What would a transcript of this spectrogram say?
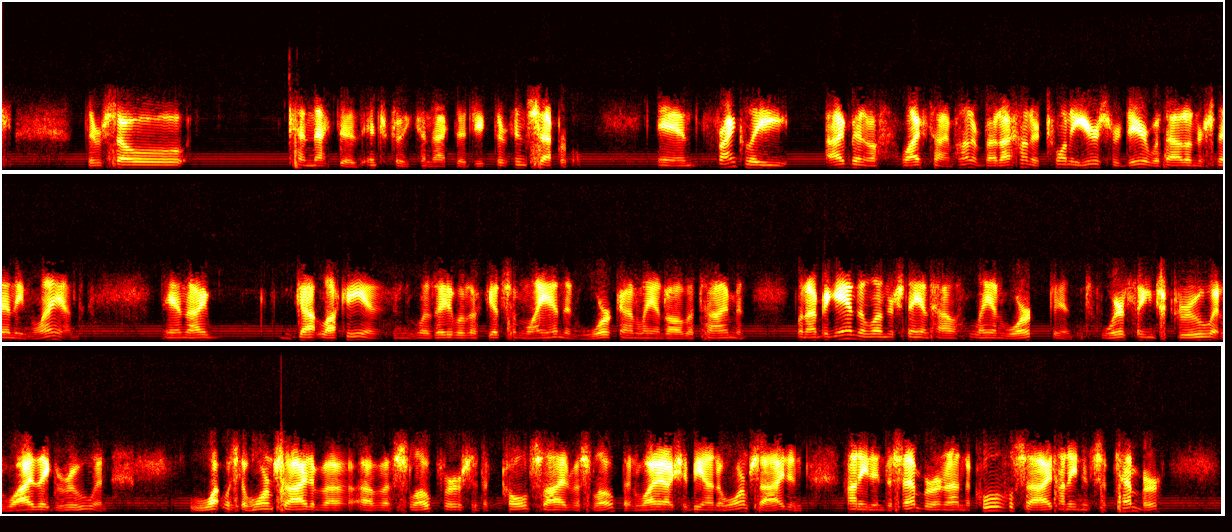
They're so connected, intricately connected, they're inseparable. And frankly, I've been a lifetime hunter, but I hunted 20 years for deer without understanding land. And I got lucky and was able to get some land and work on land all the time. And when I began to understand how land worked and where things grew and why they grew and what was the warm side of a of a slope versus the cold side of a slope and why I should be on the warm side and hunting in December and on the cool side hunting in September,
